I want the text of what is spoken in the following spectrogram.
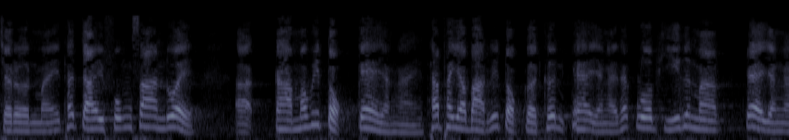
เจริญไหมถ้าใจฟุ้งซ่านด้วยกามวิตกแก้ยังไง ถ้าพยาบาทวิตกเกิดขึ้นแก้ยังไง ถ้ากลัวผีขึ้นมาแก้ยังไง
